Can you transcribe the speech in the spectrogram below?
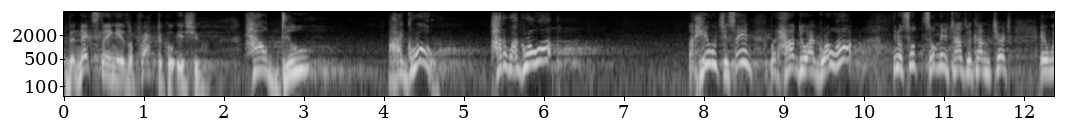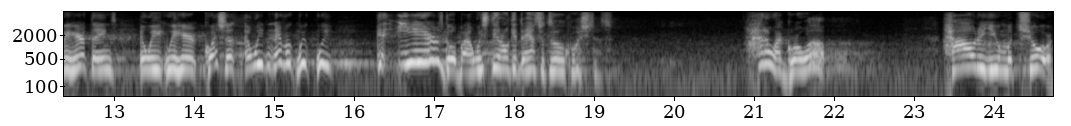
the next thing is a practical issue. How do I grow? How do I grow up? I hear what you're saying, but how do I grow up? You know, so, so many times we come to church and we hear things and we, we hear questions and we never, we, we, years go by and we still don't get the answer to those questions. How do I grow up? How do you mature?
